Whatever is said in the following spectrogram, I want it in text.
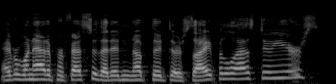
Everyone had a professor that didn't update their site for the last two years?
